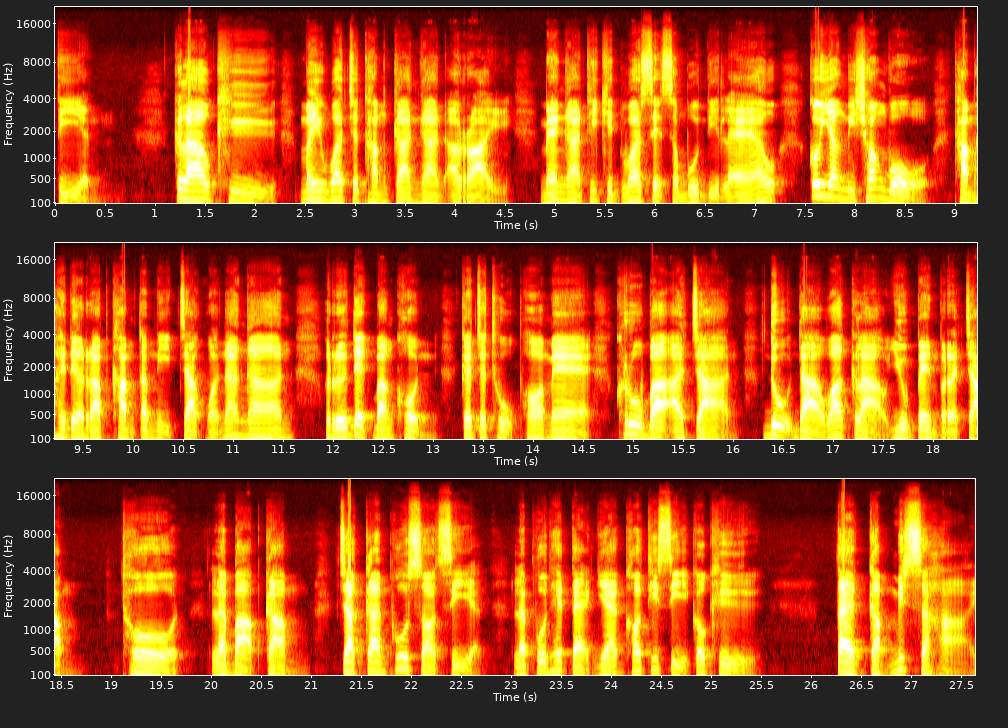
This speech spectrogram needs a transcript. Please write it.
เตียน กล่าวคือไม่ว่าจะทำการงานอะไร แม้งานที่คิดว่าเสร็จสมบูรณ์ดีแล้ว ก็ยังมีช่องโหว่ทำให้ได้รับคำตำหนิจากหัวหน้างาน หรือเด็กบางคนก็จะถูกพ่อแม่ ครูบาอาจารย์ ดุด่าว่ากล่าวอยู่เป็นประจำ โทษและบาปกรรม จากการพูดสอดเสียด และพูดให้แตกแยกข้อที่ 4 ก็คือ แต่กับมิตรสหาย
